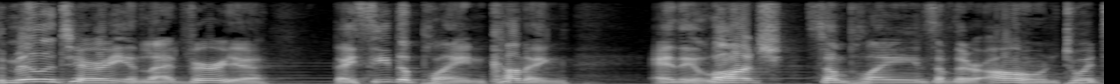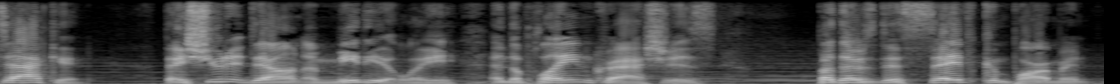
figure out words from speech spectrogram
The military in Latveria, they see the plane coming and they launch some planes of their own to attack it. They shoot it down immediately and the plane crashes, but there's this safe compartment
